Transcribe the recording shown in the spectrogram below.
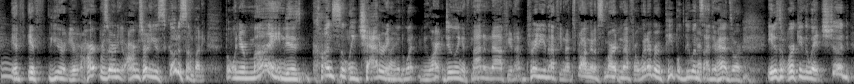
If, if your, your heart was hurting, your arm's hurting, you just go to somebody. But when your mind is constantly chattering with what you aren't doing, it's not enough, you're not pretty enough, you're not strong enough, smart enough, or whatever people do inside their heads, or it isn't working the way it should,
